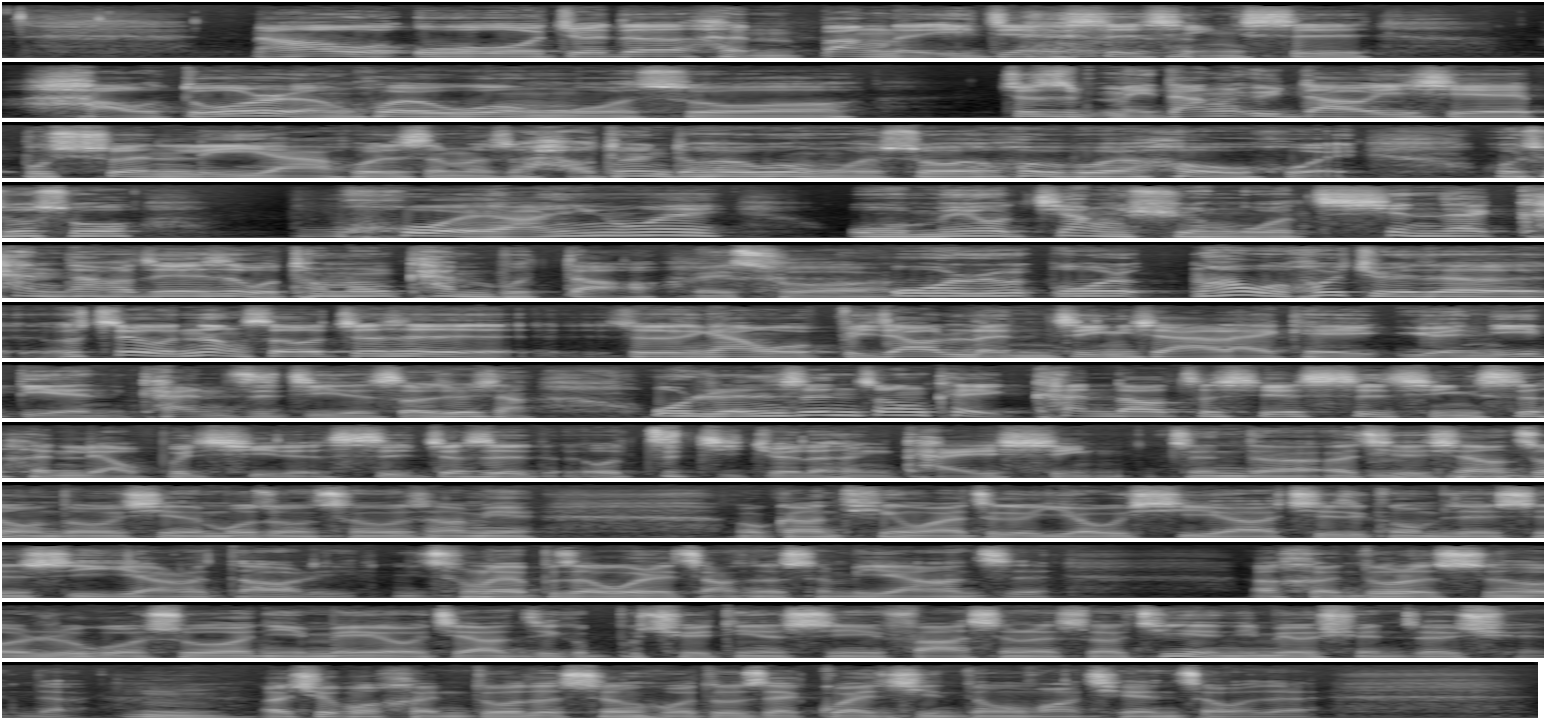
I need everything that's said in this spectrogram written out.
然后我我我觉得很棒的一件事情是，好多人会问我说，就是每当遇到一些不顺利啊或者什么时候，好多人都会问我说会不会后悔，我就说。不会啊，因为我没有降选，我现在看到这些事，我通通看不到。没错，我我然后我会觉得，就我那种时候就是就是你看我比较冷静下来，可以远一点看自己的时候，就想我人生中可以看到这些事情是很了不起的事，就是我自己觉得很开心。真的，而且像这种东西呢，某种程度上面，我刚听完这个游戏啊，其实跟我们人生是一样的道理。你从来不知道未来长成什么样子。而很多的时候，如果说你没有这样子一个不确定的事情发生的时候，其实你没有选择权的。嗯，而且我们很多的生活都是在惯性中往前走的，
